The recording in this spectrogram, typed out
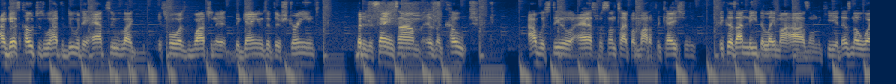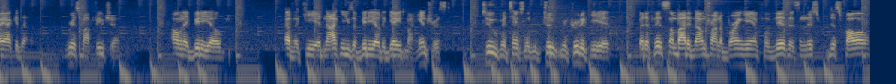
I guess coaches will have to do what they have to. Like, as far as watching it, the games that they're streamed. But at the same time, as a coach, I would still ask for some type of modification because I need to lay my eyes on the kid. There's no way I could risk my future on a video of a kid. Now I can use a video to gauge my interest to potentially recruit, recruit a kid. But if it's somebody that I'm trying to bring in for visits in this this fall,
